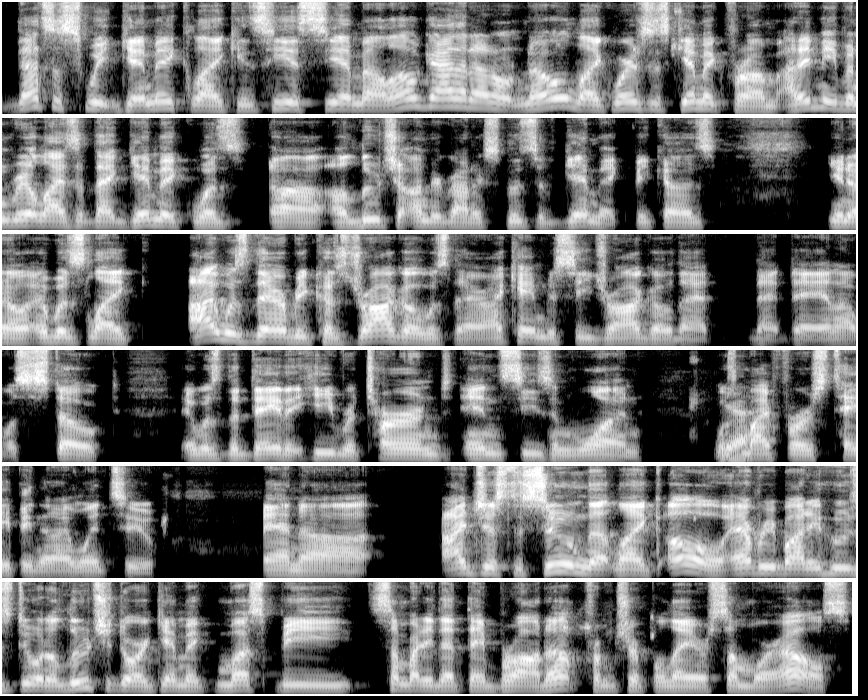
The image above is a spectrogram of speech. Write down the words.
that's a sweet gimmick. Like, is he a CMLL guy that I don't know? Like, where's this gimmick from?" I didn't even realize that that gimmick was uh, a Lucha Underground exclusive gimmick because, you know, it was like I was there because Drago was there. I came to see Drago that that day, and I was stoked. It was the day that he returned in season one. Was Yeah. my first taping that I went to, and uh, I just assumed that like, oh, everybody who's doing a luchador gimmick must be somebody that they brought up from AAA or somewhere else,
